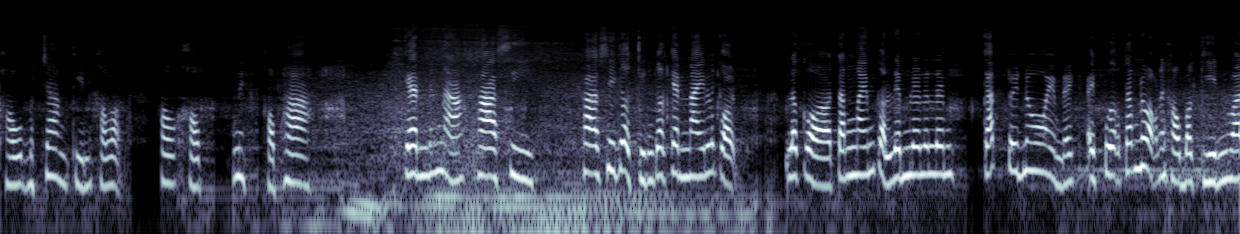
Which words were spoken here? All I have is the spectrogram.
เขาบัจ้างกินเขาอะเขาเขานี่เขาพา แกนนึงนะพาซีพาซีก็กินก็แกนในแล้วก็แล้วก็ตั้งในมันก็เล็มเล็มเล็มกัดตัวน้อยไอ้เปลือกทั้งนอกนี่เขาบากินวะ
